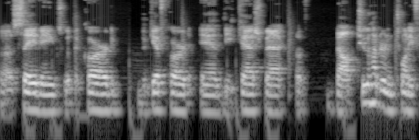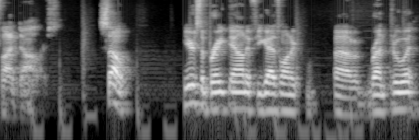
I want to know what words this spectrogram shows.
uh, savings with the card, the gift card, and the cashback of about $225. So here's the breakdown if you guys want to uh, run through it.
